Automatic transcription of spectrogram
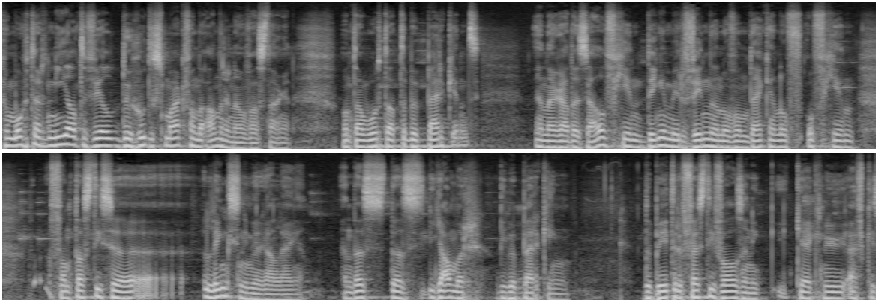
je mocht daar niet al te veel de goede smaak van de anderen aan vasthangen. Want dan wordt dat te beperkend. En dan ga je zelf geen dingen meer vinden of ontdekken of, of geen fantastische eh, links niet meer gaan leggen. En dat is, dat is jammer, die beperking. De betere festivals, en ik, ik kijk nu even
